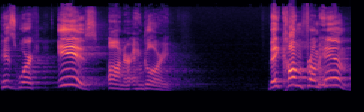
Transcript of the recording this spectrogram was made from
His work is honor and glory. They come from Him.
